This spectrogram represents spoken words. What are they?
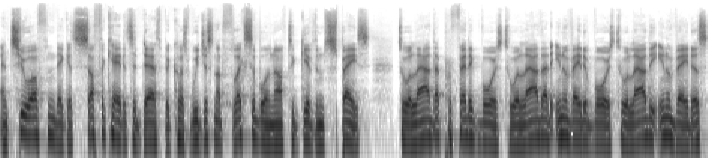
And too often they get suffocated to death because we're just not flexible enough to give them space, to allow that prophetic voice, to allow that innovative voice, to allow the innovators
